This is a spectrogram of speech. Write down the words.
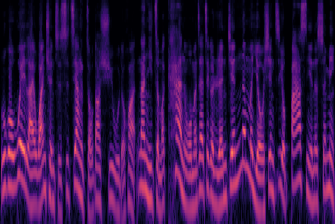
如果未来完全只是这样走到虚无的话，那你怎么看我们在这个人间那么有限，只有八十年的生命、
